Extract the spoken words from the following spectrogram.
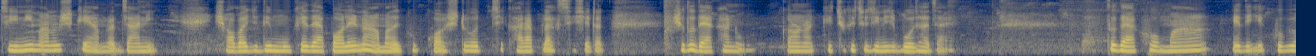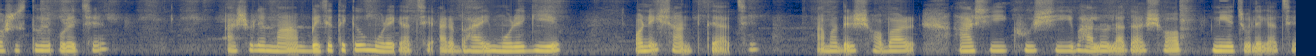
চিনি মানুষকে, আমরা জানি। সবাই যদি মুখে দেয় বলে না, আমাদের খুব কষ্ট হচ্ছে, খারাপ লাগছে, সেটা শুধু দেখানো। কারণ আর কিছু কিছু জিনিস বোঝা যায়। তো দেখো, মা এদিকে খুবই অসুস্থ হয়ে পড়েছে। আসলে মা বেঁচে থেকেও মরে গেছে আর ভাই মরে গিয়ে অনেক শান্তিতে আছে। আমাদের সবার হাসি, খুশি, ভালো লাগা সব নিয়ে চলে গেছে।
